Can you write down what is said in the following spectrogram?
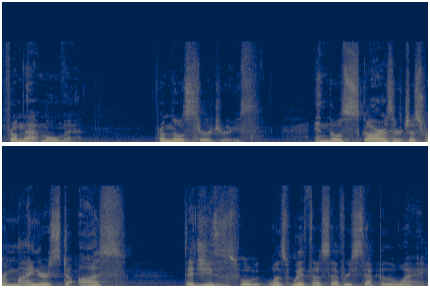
from that moment, from those surgeries. And those scars are just reminders to us that Jesus was with us every step of the way.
